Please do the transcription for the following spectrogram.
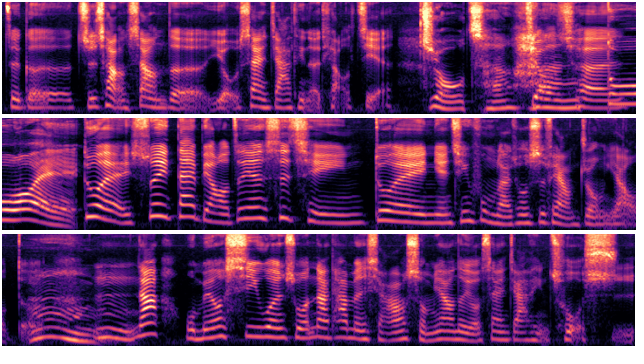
这个职场上的友善家庭的条件。九成，九成多哎，对，所以代表这件事情对年轻父母来说是非常重要的。嗯嗯，那我们又细问说，那他们想要什么样的友善家庭措施？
